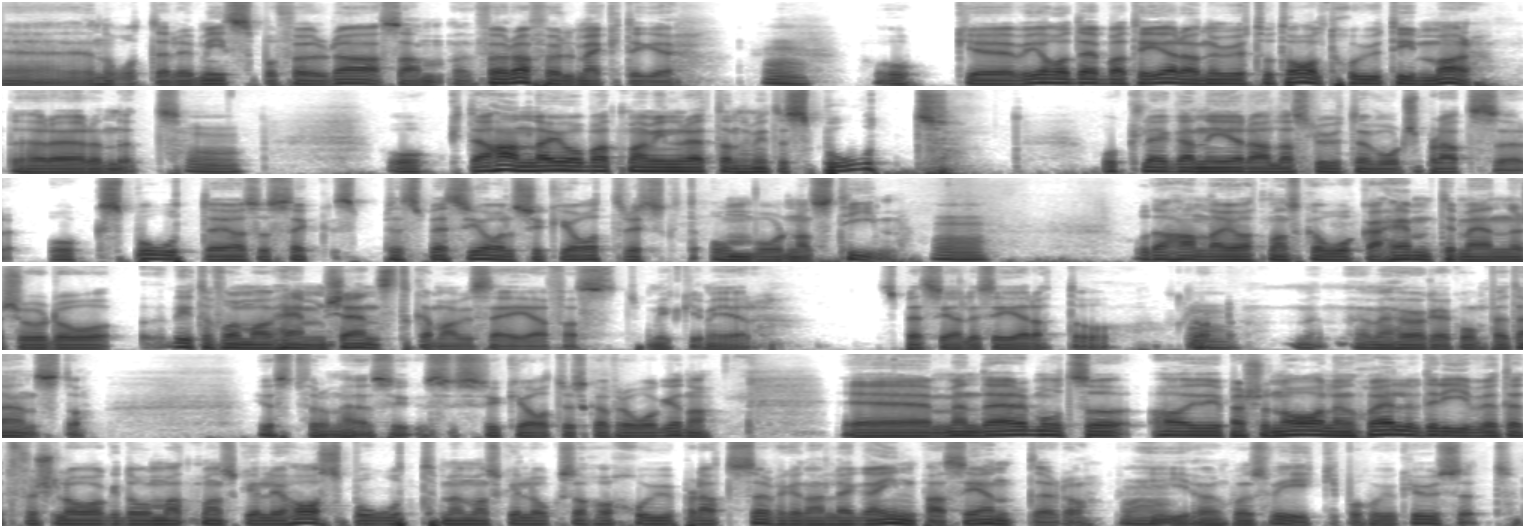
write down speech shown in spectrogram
Eh, en återremiss på förra, förra fullmäktige. Mm. Och eh, vi har debatterat nu totalt sju timmar det här ärendet. Mm. Och det handlar ju om att man vill inrätta något som heter SPOT. Och lägga ner alla slutenvårdsplatser. Och SPOT är alltså specialpsykiatriskt omvårdnadsteam. Mm. Och det handlar ju om att man ska åka hem till människor då. Lite form av hemtjänst kan man väl säga. Fast mycket mer specialiserat och klart. Med, med högre kompetens då. Just för de här psy psykiatriska frågorna. Eh, men däremot så har ju personalen själv drivit ett förslag då om att man skulle ha spot, men man skulle också ha sju platser för att kunna lägga in patienter då i Örnsköldsvik på sjukhuset.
